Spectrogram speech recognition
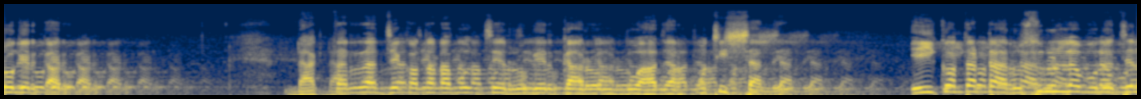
রোগের কারণ। ডাক্তাররা যে কথাটা বলছে রোগের কারণ দুহাজার পঁচিশ সালে এই কথাটা রসুল্লাহ বলেছেন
